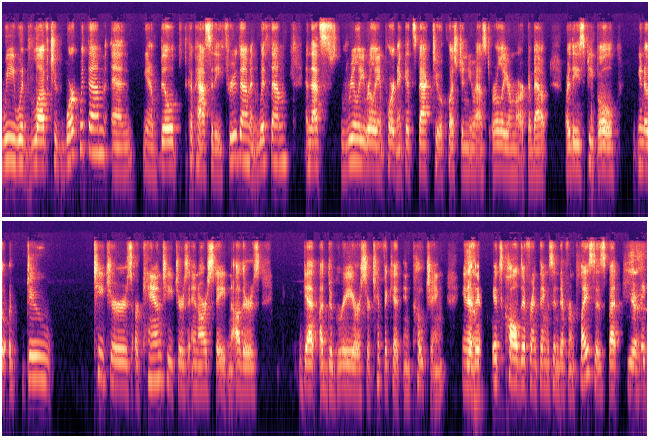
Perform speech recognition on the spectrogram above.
we would love to work with them and you know build capacity through them and with them and that's really really important it gets back to a question you asked earlier mark about are these people you know do teachers or can teachers in our state and others get a degree or a certificate in coaching you know yeah. it's called different things in different places but yeah. they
